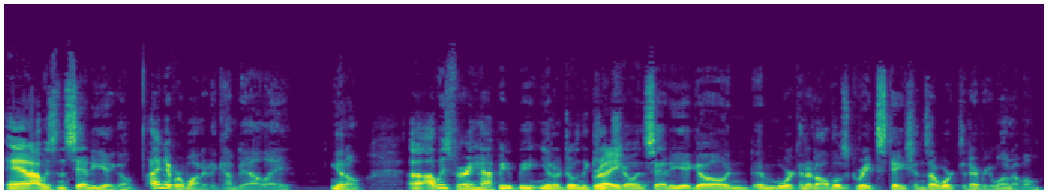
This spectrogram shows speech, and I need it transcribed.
and I was in San Diego. I never wanted to come to LA. You know, uh, I was very happy being, you know, doing the kid Right. show in San Diego and, and working at all those great stations. I worked at every one of them.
